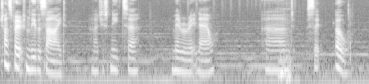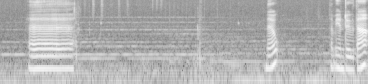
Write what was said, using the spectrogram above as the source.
transfer it from the other side. And I just need to mirror it now. And say, oh. Uh, no. Let me undo that.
